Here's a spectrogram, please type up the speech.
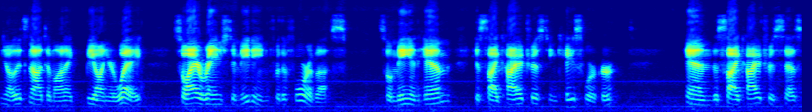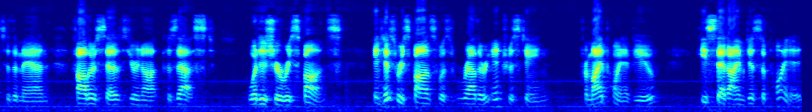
you know, it's not demonic, be on your way. So I arranged a meeting for the four of us. So me and him, his psychiatrist and caseworker. And the psychiatrist says to the man, Father says you're not possessed. What is your response? And his response was rather interesting from my point of view. He said, I'm disappointed.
